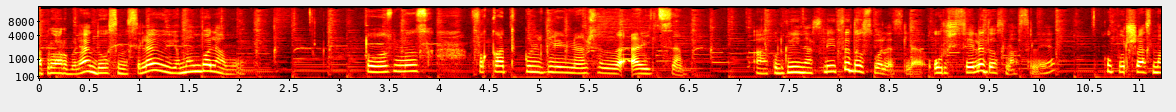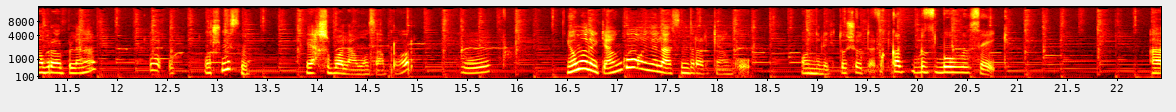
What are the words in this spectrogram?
abror bilan do'stmisizlar u yomon bolami u Do'stimiz faqat kulgili narsalar aytsam. A, kulgili narsalar aytsa do'st bo'lasizlar. Urushsanglar do'st emassizlar ko'p urushasizmi abror bilan? Urushmaysizmi? Yaxshi bolami o'zi abror yomon ekanku oynalarni sindirar ekanku oynalarga tosh otar Faqat biz bo'lmasak. ha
